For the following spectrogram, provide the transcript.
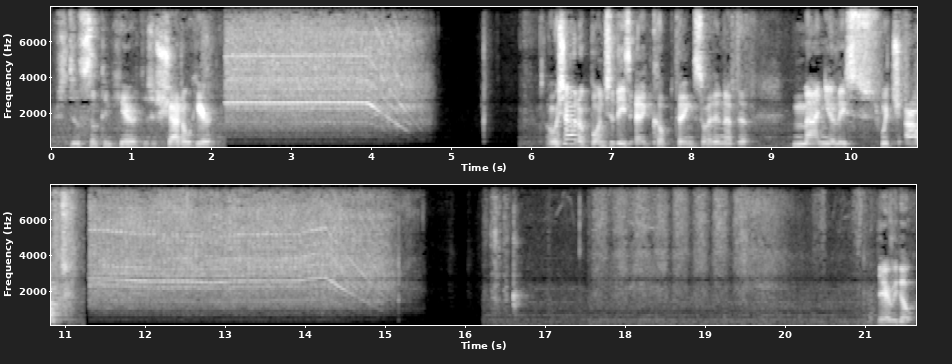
There's still something here. There's a shadow here. I wish I had a bunch of these egg cup things so I didn't have to manually switch out. There we go.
